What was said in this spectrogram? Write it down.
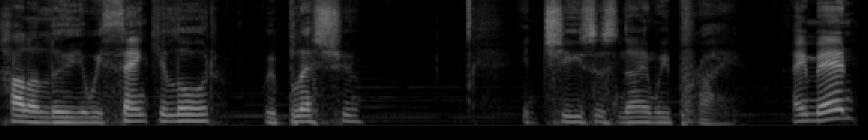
Hallelujah. We thank you, Lord. We bless you. In Jesus' name we pray. Amen.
